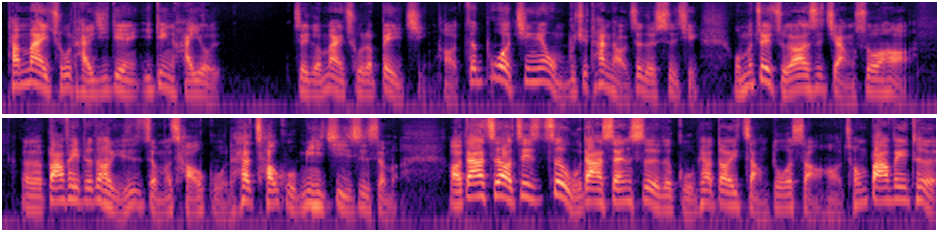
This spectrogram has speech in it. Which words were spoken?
他卖出台积电一定还有这个卖出的背景哈。这不过今天我们不去探讨这个事情，我们最主要是讲说哈，呃，巴菲特到底是怎么炒股的，他炒股秘籍是什么？好，大家知道这这五大三社的股票到底涨多少哈？从巴菲特。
